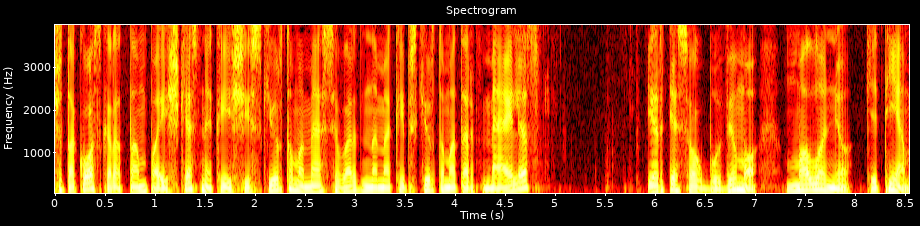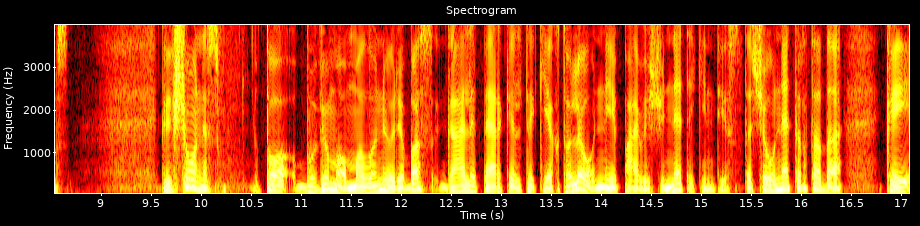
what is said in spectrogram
šita koskara tampa aiškesnė, kai šį skirtumą mes įvardiname kaip skirtumą tarp meilės ir tiesiog buvimo maloniu kitiems. Krikščionis to buvimo malonių ribas gali perkelti kiek toliau nei pavyzdžiui netikintys. Tačiau net ir tada, kai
